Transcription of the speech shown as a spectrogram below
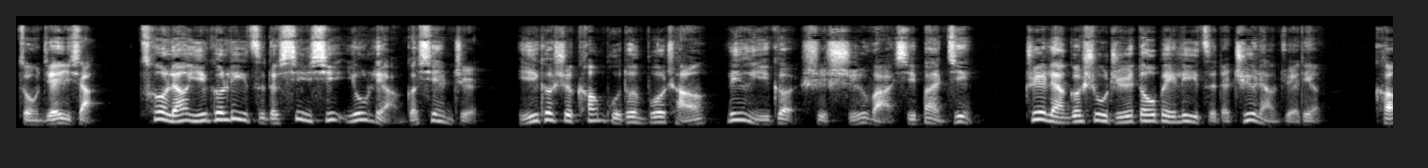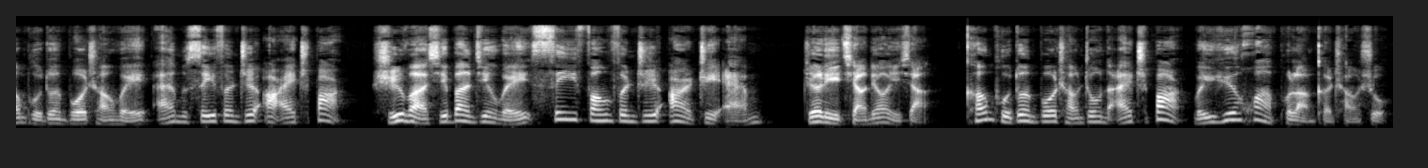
总结一下，测量一个粒子的信息有两个限制，一个是康普顿波长，另一个是史瓦西半径，这两个数值都被粒子的质量决定。康普顿波长为 m c 分之二 h bar，史瓦西半径为 c 方分之二 g m。这里强调一下，康普顿波长中的 h bar 为约化普朗克常数，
